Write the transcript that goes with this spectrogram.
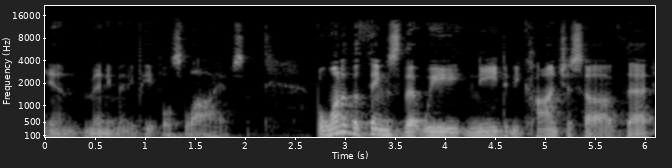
in many, many people's lives. But one of the things that we need to be conscious of that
